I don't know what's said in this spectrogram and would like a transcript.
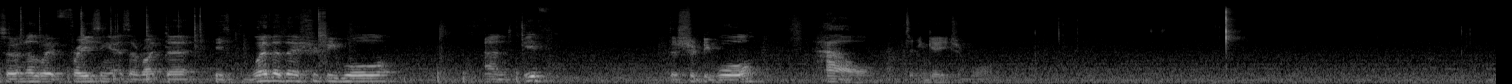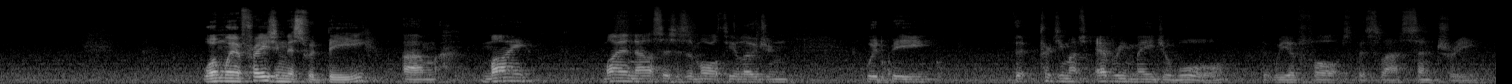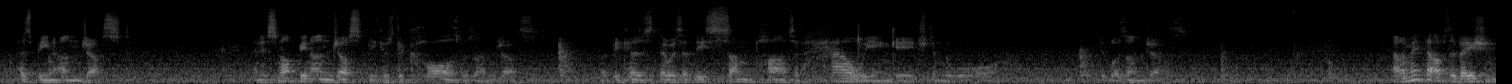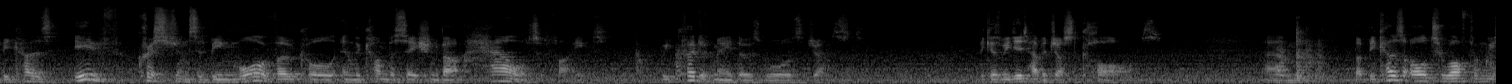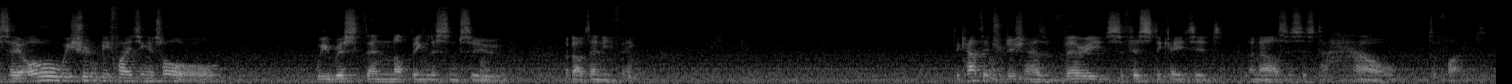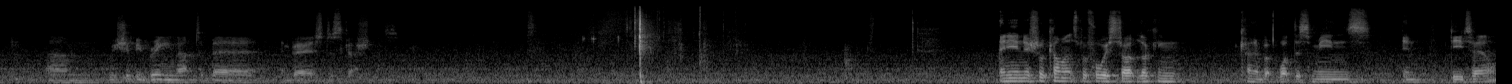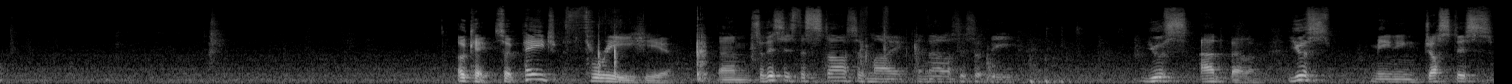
So another way of phrasing it, as I write there, is whether there should be war, and if there should be war, how to engage in war. One way of phrasing this would be um, my, my analysis as a moral theologian would be that pretty much every major war that we have fought this last century has been unjust. And it's not been unjust because the cause was unjust, but because there was at least some part of how we engaged in the war that was unjust. And I make that observation because if Christians had been more vocal in the conversation about how to fight, we could have made those wars just. Because we did have a just cause. Um, but because all too often we say, oh, we shouldn't be fighting at all, we risk then not being listened to about anything. The Catholic tradition has a very sophisticated analysis as to how to fight. Um, we should be bringing that to bear in various discussions. Any initial comments before we start looking kind of what this means in detail? Okay, so page three here. Um, so this is the start of my analysis of the jus ad bellum. Jus meaning justice,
